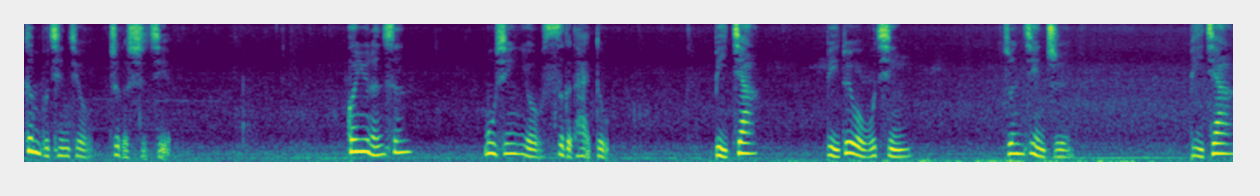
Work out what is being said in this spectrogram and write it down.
更不迁就这个世界。关于人生。”木心有四个态度：比加，比对我无情，尊敬之；比加，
